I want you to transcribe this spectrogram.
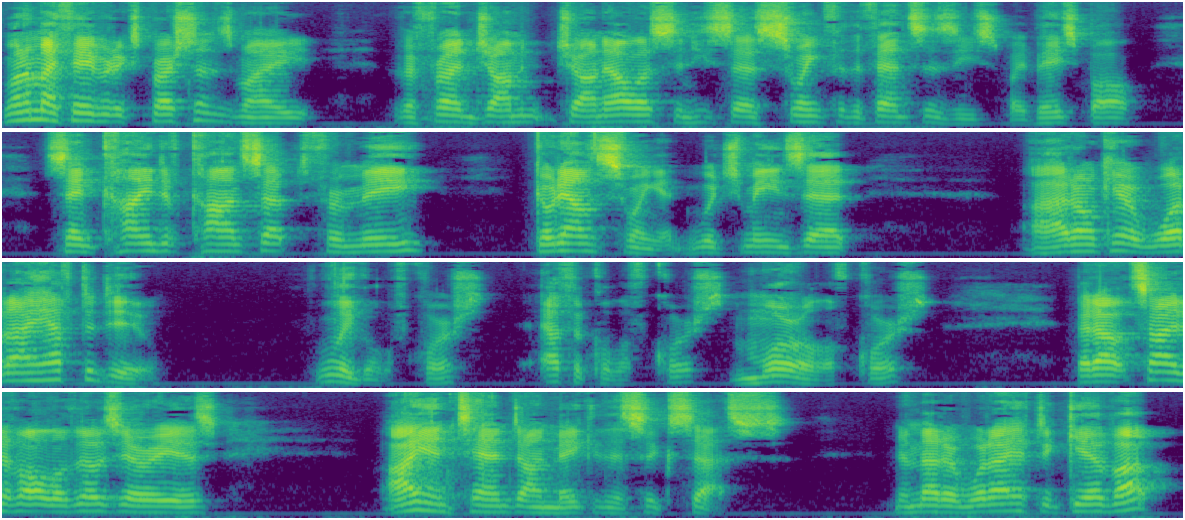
One of my favorite expressions, my, my friend John, John Ellis, and he says, swing for the fences. He used to play baseball. Same kind of concept for me. Go down swinging, which means that I don't care what I have to do. Legal, of course. Ethical, of course. Moral, of course. But outside of all of those areas, I intend on making a success. No matter what I have to give up,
